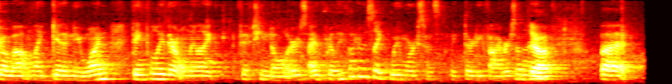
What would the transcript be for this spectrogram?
go out and like get a new one. Thankfully they're only like $15. I really thought it was like way more expensive, like 35 or something. Yeah. But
